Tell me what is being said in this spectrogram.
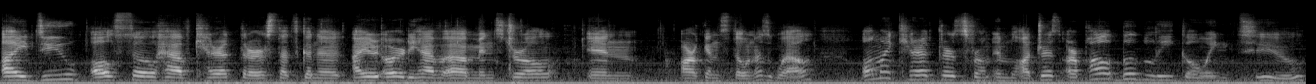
I do also have characters that's gonna. I already have a minstrel in Arkenstone as well. All my characters from Imladris are probably going to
